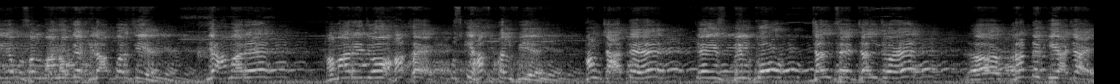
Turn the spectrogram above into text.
ये मुसलमानों के खिलाफ वर्जी है। ये हमारे हमारे जो हक है, उसकी हक तलफी है। हम चाहते हैं कि इस बिल को जल्द से जल्द जो है रद्द किया जाए,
